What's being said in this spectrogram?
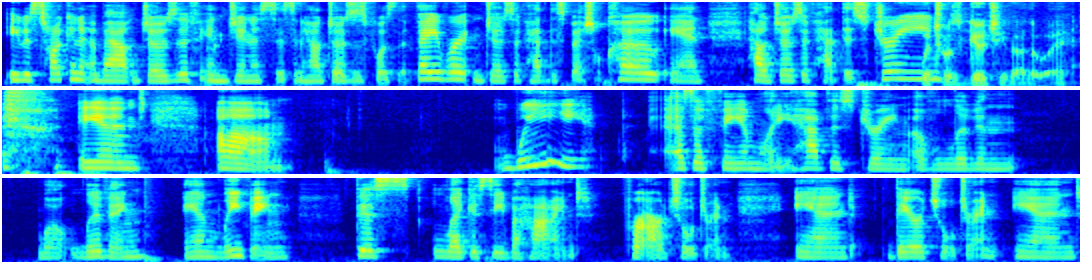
he was talking about Joseph in Genesis and how Joseph was the favorite and Joseph had the special coat and how Joseph had this dream. which was Gucci, by the way. and um we as a family have this dream of living well living and leaving this legacy behind for our children and their children and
